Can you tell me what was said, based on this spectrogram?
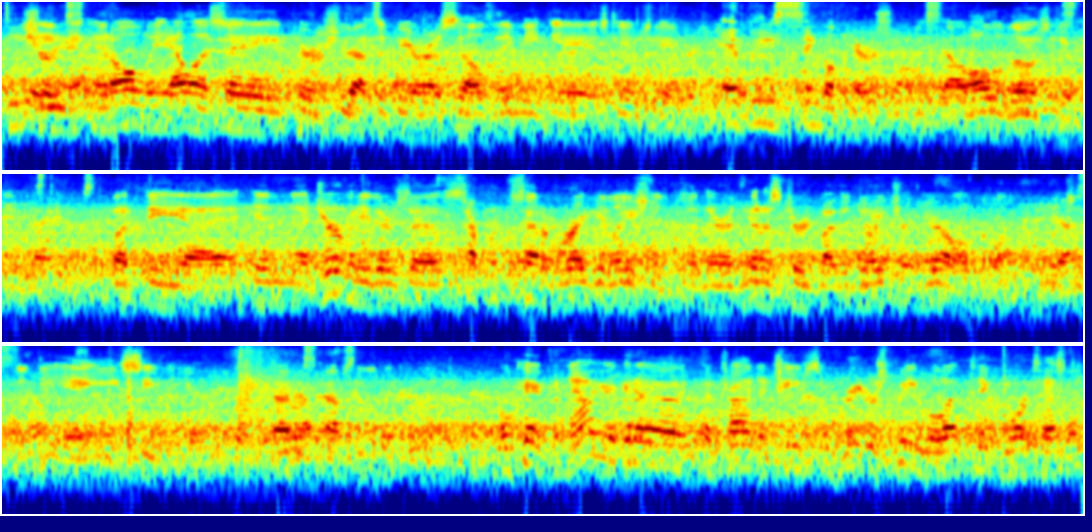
Sure, and, and, all the LSA parachutes That's that BRS sells, they meet the ASTM standards. Every single parachute we sell, all of those do. But the uh, in uh, Germany, there's a separate set of regulations, and they're administered by the Deutsche Aero Club, which yes. is the DAEC that you're That is absolutely correct. Okay, but now you're going to uh, try and achieve some greater speed. Will that take more testing?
